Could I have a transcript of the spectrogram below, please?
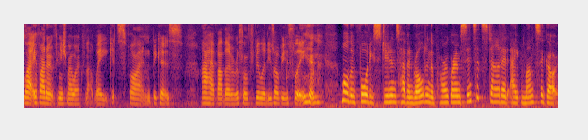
like if I don't finish my work for that week, it's fine because I have other responsibilities, obviously. More than 40 students have enrolled in the program since it started eight months ago.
